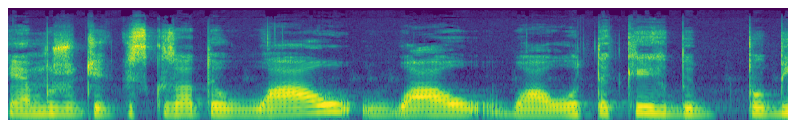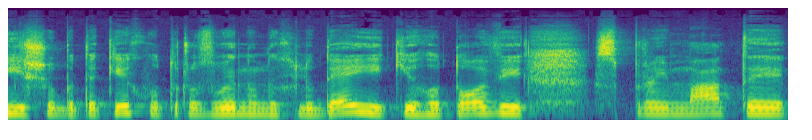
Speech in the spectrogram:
Я можу тільки сказати: вау, вау, вау! Таких би побільше би таких от розвинених людей, які готові сприймати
